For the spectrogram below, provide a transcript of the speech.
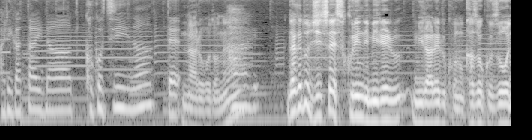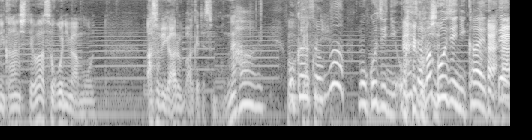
ありがたいな心地いいなって、なるほどね。はい、だけど実際スクリーンで見れる見られるこの家族像に関してはそこにはもう遊びがあるわけですもんね。はい、お母さん逆はもう5時に お母ちゃんは5時に帰って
